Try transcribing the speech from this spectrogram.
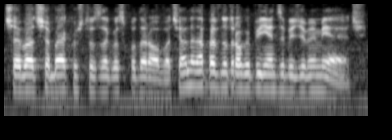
Trzeba, trzeba jakoś to zagospodarować, ale na pewno trochę pieniędzy będziemy mieć.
